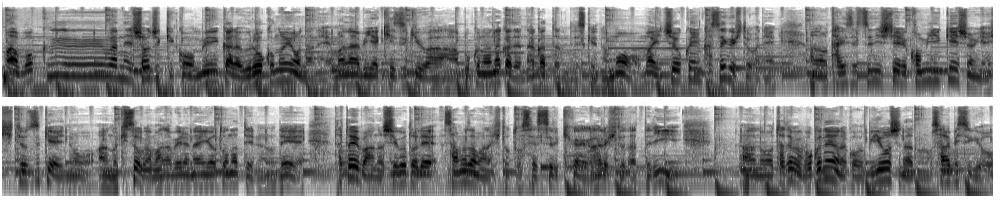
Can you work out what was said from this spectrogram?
まあ僕はね正直こう目から鱗のようなね学びや気づきは僕の中ではなかったんですけども、まあ、1億円稼ぐ人がねあの大切にしているコミュニケーションや人付き合いのあの基礎が学べる内容となっているので例えばあの仕事でさまざまな人と接する機会がある人だったりあの例えば僕のようなこう美容師などのサービス業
